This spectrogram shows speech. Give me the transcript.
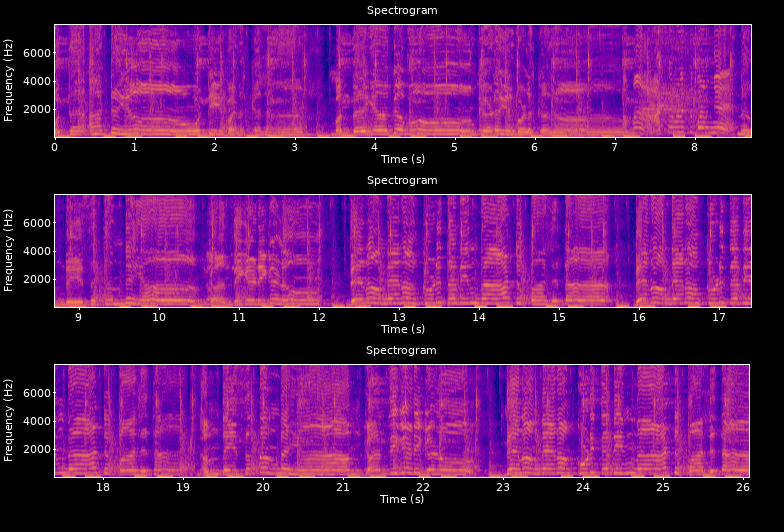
ஒத்த ஆட்டையும் ஒட்டி வளர்க்கலாம். மந்தையாகவும் கடையில் வளர்க்கலாம். அம்மா ஆட்டை வளர்த்து பாருங்க. நம் தேச தந்தையாம் காந்தியடிகளும் தினம் தினம் குடித்தது இந்த ஆட்டுப்பால் தான் தினம் தினம் குடித்தது இந்த ஆட்டுப்பால் தான் நம் தேச தந்தையாம் காந்தியடிகளும் தினம் தினம் குடித்தது இந்த ஆட்டுப்பால் தான்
